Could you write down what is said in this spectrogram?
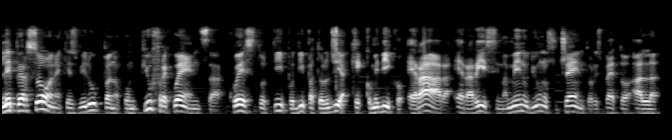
Le persone che sviluppano con più frequenza questo tipo di patologia, che come dico è rara, è rarissima, meno di 1 su 100 rispetto al,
